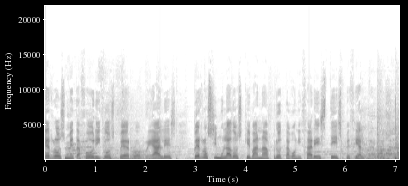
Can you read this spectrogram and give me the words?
Perros metafóricos, perros reales, perros simulados que van a protagonizar este especial perros.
